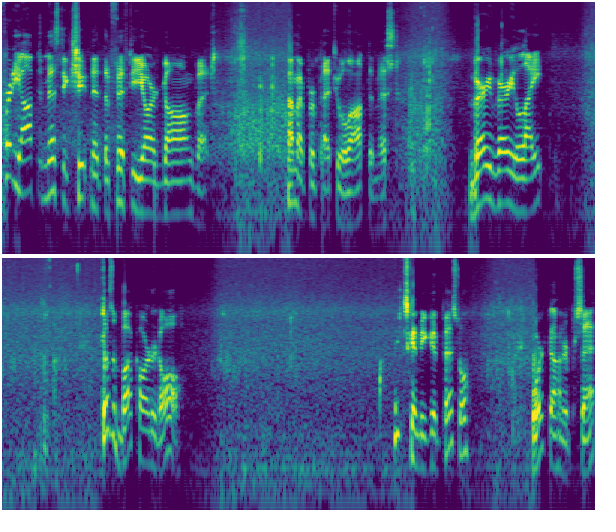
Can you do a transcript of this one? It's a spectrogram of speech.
Pretty optimistic shooting at the 50 yard gong, but I'm a perpetual optimist. Very, very light. Doesn't buck hard at all. It's going to be a good pistol. Worked 100%.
